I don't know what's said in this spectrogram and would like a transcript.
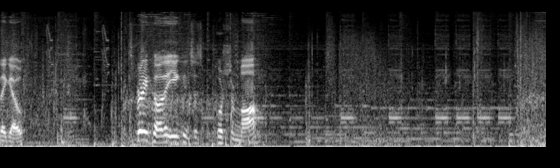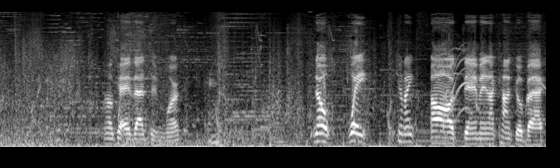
They go. It's pretty cool that you can just push them off. Okay, that didn't work. No, wait. Can I? Oh, damn it. I can't go back.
